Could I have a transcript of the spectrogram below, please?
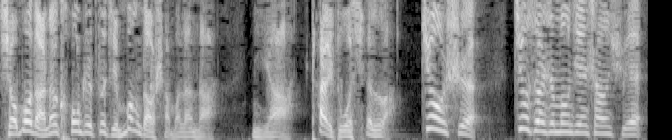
小莫哪能控制自己梦到什么了呢？你呀，太多心了。就是，就算是梦见上学，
